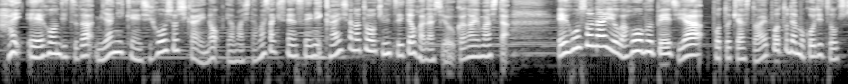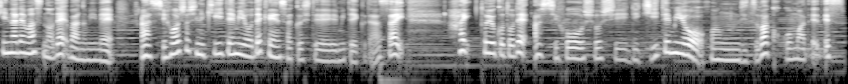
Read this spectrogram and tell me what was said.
はい、えー、本日は宮城県司法書士会の山下正樹先生に会社の登記についてお話を伺いました。えー、放送内容はホームページやポッドキャスト iPod でも後日お聞きになれますので番組名「あ司法書士に聞いてみよう」で検索してみてください。はいということで「あ司法書士に聞いてみよう」本日はここまでです。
